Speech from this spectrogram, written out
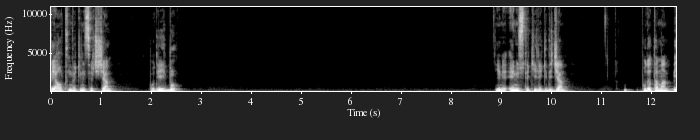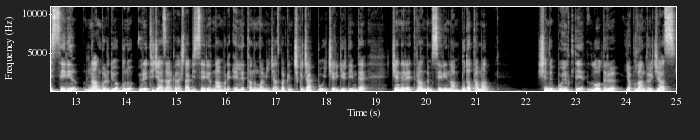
Bir altındakini seçeceğim. Bu değil bu. Yine en üsttekiyle gideceğim. Bu da tamam. Bir serial number diyor. Bunu üreteceğiz arkadaşlar. Bir serial number'ı elle tanımlamayacağız. Bakın çıkacak bu içeri girdiğimde. Generate random serial number. Bu da tamam. Şimdi build loader'ı yapılandıracağız.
